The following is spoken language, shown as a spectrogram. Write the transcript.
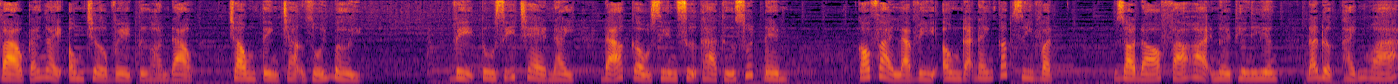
vào cái ngày ông trở về từ hòn đảo trong tình trạng rối bời. Vị tu sĩ trẻ này đã cầu xin sự tha thứ suốt đêm. Có phải là vì ông đã đánh cắp di vật, do đó phá hoại nơi thiêng liêng đã được thánh hóa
